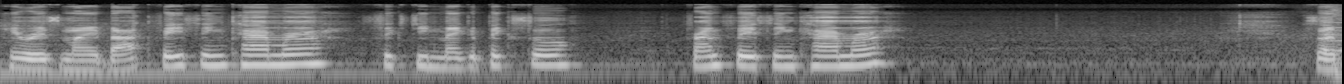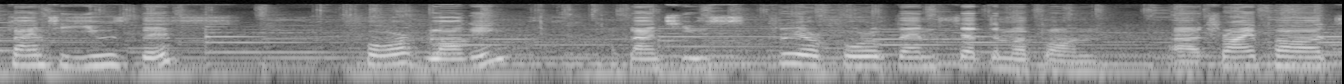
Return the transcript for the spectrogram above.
Here is my back-facing camera, 16 megapixel, front-facing camera. So I plan to use this for vlogging. I plan to use three or four of them, set them up on uh, tripods,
